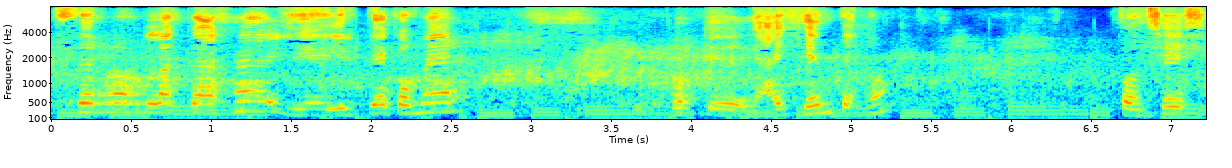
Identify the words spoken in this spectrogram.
cerrar la caja y irte a comer porque hay gente, ¿no? Entonces,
